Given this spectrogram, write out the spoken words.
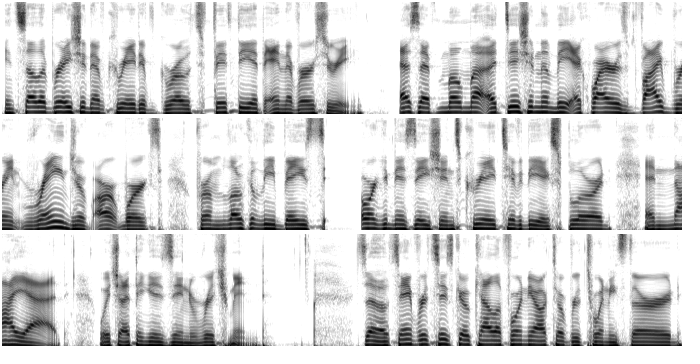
in celebration of Creative Growth's 50th anniversary. SF MoMA additionally acquires vibrant range of artworks from locally based organizations Creativity Explored and NIAD, which I think is in Richmond. So, San Francisco, California, October 23rd.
